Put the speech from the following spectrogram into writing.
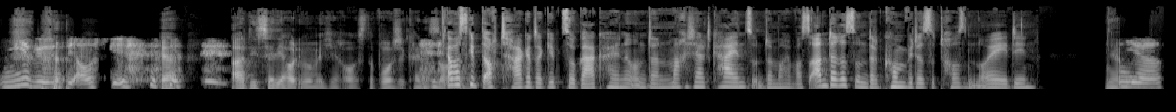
mir würden sie ausgehen. Ja. Ah, die Sally haut immer welche raus. Da brauchst du keine Sorgen. Aber es gibt auch Tage, da gibt es so gar keine und dann mache ich halt keins und dann mache ich was anderes und dann kommen wieder so tausend neue Ideen. Ja. ja.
